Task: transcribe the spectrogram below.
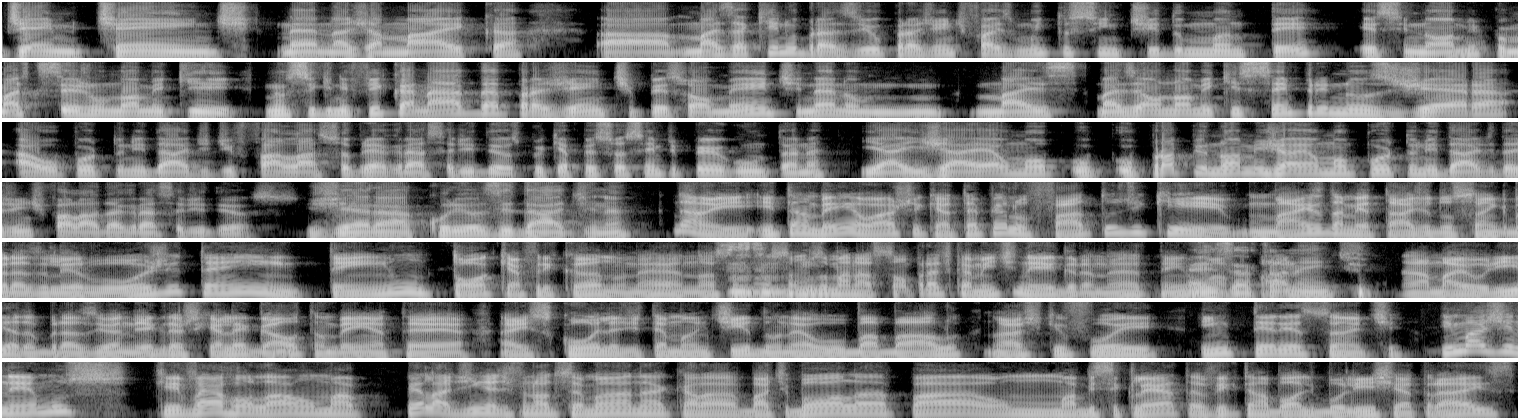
Jam Change né, na Jamaica. Ah, mas aqui no Brasil, para a gente faz muito sentido manter esse nome, por mais que seja um nome que não significa nada para gente pessoalmente, né? Não, mas, mas é um nome que sempre nos gera a oportunidade de falar sobre a graça de Deus, porque a pessoa sempre pergunta, né? E aí já é uma. O, o próprio nome já é uma oportunidade da gente falar da graça de Deus. Gera curiosidade, né? Não, e, e, também eu acho que até pelo fato de que mais da metade do sangue brasileiro hoje tem, tem um toque africano, né? Nós, uhum. nós somos uma nação praticamente negra, né? Tem uma Exatamente. Parte, a maioria do Brasil é negra, acho que é legal também até a escolha de ter mantido né, o babalo. Acho que foi interessante. Imaginemos que vai rolar uma peladinha de final de semana, aquela bate-bola, pá, uma bicicleta. Eu vi que tem uma bola de boliche atrás.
